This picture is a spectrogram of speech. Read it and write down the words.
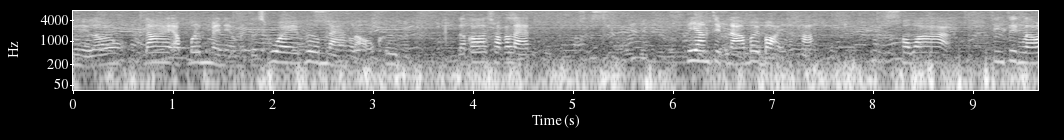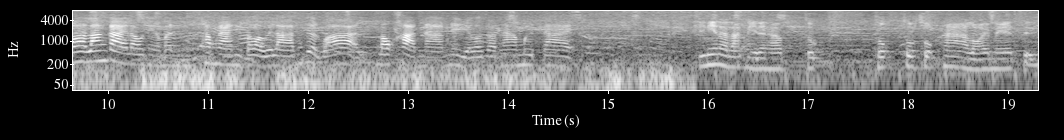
หนื่อยๆแล้วได้แอปเปิลไปเนี่ยมันจะช่วยเพิ่มแรงเราขึ้น แล้วก็ช็อกโกแลต พยายามจิบน้ำบ่อย ๆนะคะ เพราะว่าจริง ๆ แล้วร่างกายเราเนี่ยมันทำงานอยู่ตลอดเวลา ถ้าเกิดว่าเราขาดน้ำเนี่ยเดี๋ยวเราจะหน้ามืดได้ ที่นี่น่ารักดีนะครับ ทุก ทุกทุกทุกห้าร้อยเมตรถึง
